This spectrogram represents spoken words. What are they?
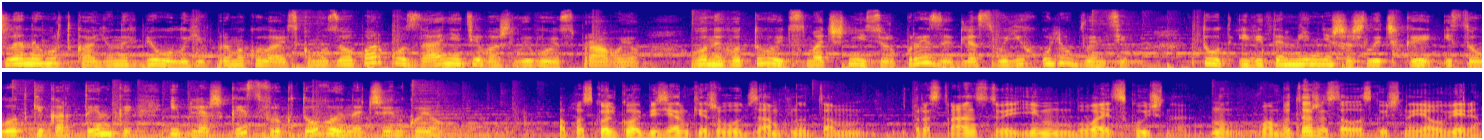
Члени гуртка юних біологів при Миколаївському зоопарку зайняті важливою справою. Вони готують смачні сюрпризи для своїх улюбленців. Тут і вітамінні шашлички, і солодкі картинки, і пляшки з фруктовою начинкою. А поскольку обезьянки живут в замкнутом пространстве, им бывает скучно. Ну, вам бы тоже стало скучно, я уверен.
